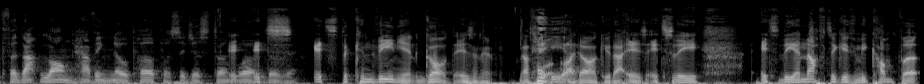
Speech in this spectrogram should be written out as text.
for that long having no purpose. It just don't It- work, does it's it? it's the convenient God, isn't it? That's what Yeah. I'd argue that is. It's the it's the enough to give me comfort,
